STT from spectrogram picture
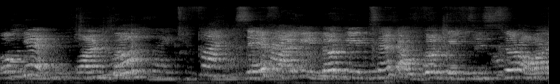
Okay, one, two. Say five indoor games and outdoor games. All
